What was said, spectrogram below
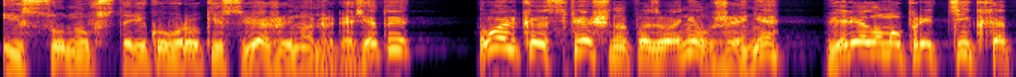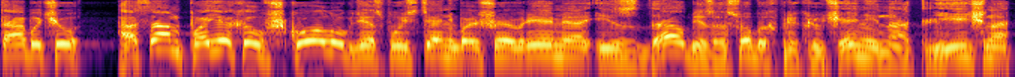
И, сунув старику в руки свежий номер газеты, Волька спешно позвонил Жене, велел ему прийти к Хатабычу, а сам поехал в школу, где спустя небольшое время и сдал без особых приключений на отлично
